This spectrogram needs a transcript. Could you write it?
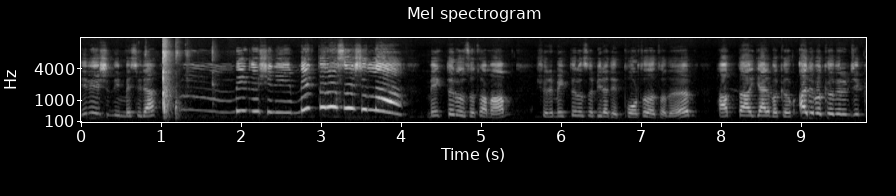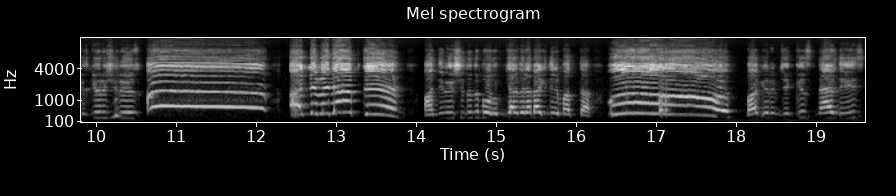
Nereye ışınlayayım mesela? Hmm, bir düşüneyim. McDonald's'a ışınla. McDonald's'a tamam. Şöyle McDonald's'a bir adet portal atalım. Hatta gel bakalım. Hadi bakalım örümcek kız görüşürüz. Aa! Anneme ne yaptın? Anneni ışınladım oğlum. Gel beraber gidelim hatta. Oo! Bak örümcek kız neredeyiz?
